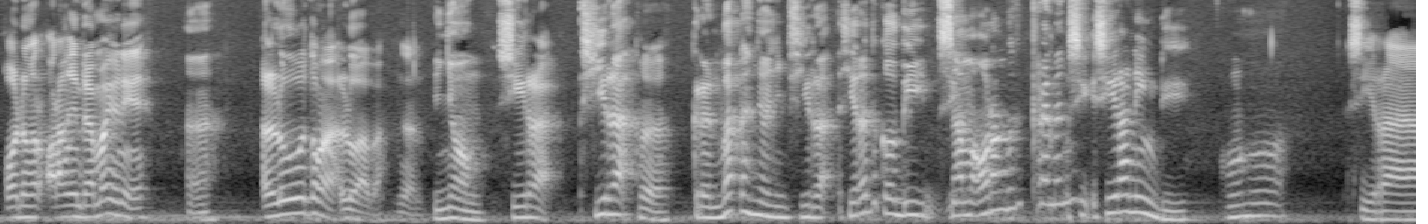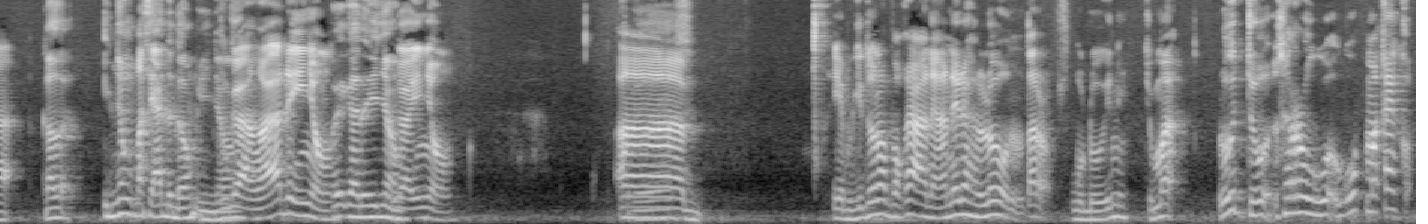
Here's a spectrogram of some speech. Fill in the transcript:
Kalau denger orang Indramayu nih ya, Heeh. lu tuh nggak lu apa? Misalnya, Inyong. Sira. Sira. Heeh. Keren banget lah nyanyi Sira. Sira tuh kalau di nama orang tuh keren aja. Si, Sira Ningdi. Oh. Sira. Kalau Inyong pasti ada dong Inyong. Enggak, enggak ada Inyong. Oh, nggak ada Inyong. Enggak Inyong. Eh, ya begitulah pokoknya aneh-aneh dah lu ntar kudu ini. Cuma lucu, seru gua gua makanya kok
